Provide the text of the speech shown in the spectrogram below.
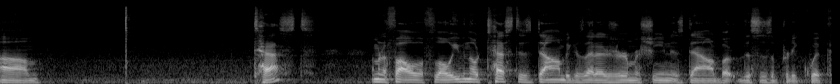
um, test. I'm going to follow the flow, even though test is down because that Azure machine is down, but this is a pretty quick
